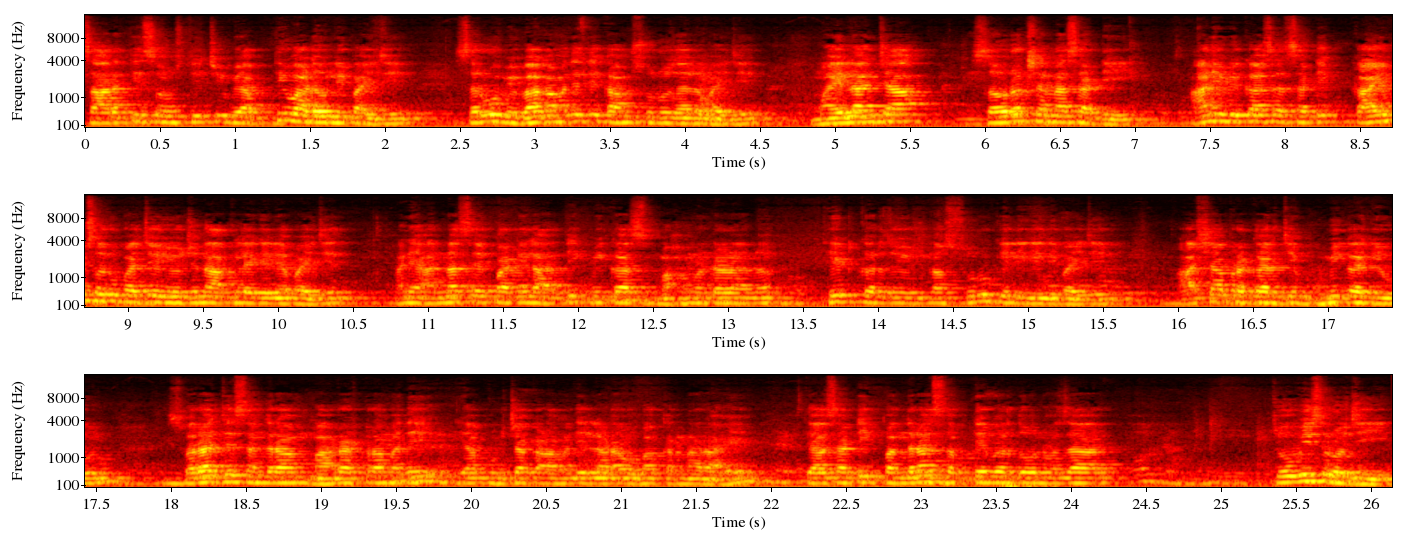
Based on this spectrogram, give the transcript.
सारथी संस्थेची व्याप्ती वाढवली पाहिजे. सर्व विभागामध्ये ते काम सुरू झालं पाहिजे. महिलांच्या संरक्षणासाठी आणि विकासासाठी कायमस्वरूपाच्या योजना आखल्या गेल्या पाहिजेत. आणि अण्णासाहेब पाटील आर्थिक विकास महामंडळानं थेट कर्ज योजना सुरू केली गेली पाहिजे. अशा प्रकारची भूमिका घेऊन स्वराज्य संग्राम महाराष्ट्रामध्ये या पुढच्या काळामध्ये लढा उभा करणार आहे. त्यासाठी पंधरा सप्टेंबर दोन हजार चोवीस रोजी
